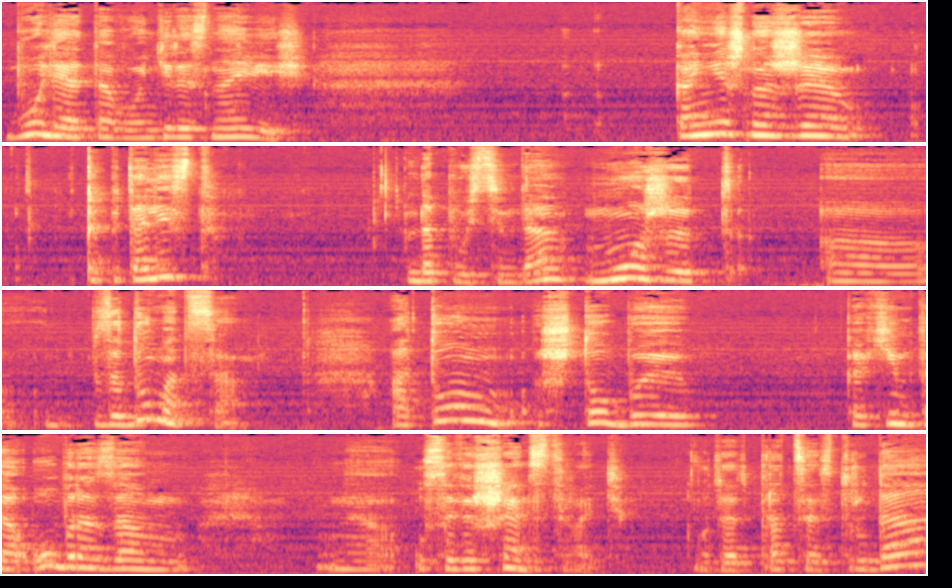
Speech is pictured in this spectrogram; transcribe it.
Более того, интересная вещь. Конечно же, капиталист, допустим, да, может э, задуматься о том, чтобы каким-то образом э, усовершенствовать вот этот процесс труда,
